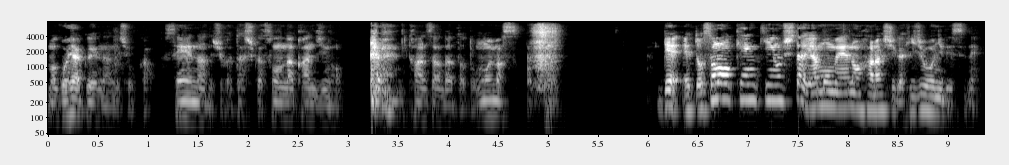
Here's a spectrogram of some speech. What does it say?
まあ、500円なんでしょうか。1000円なんでしょうか。確かそんな感じの 換算だったと思います。で、えっと、その献金をしたヤモメの話が非常にですね、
